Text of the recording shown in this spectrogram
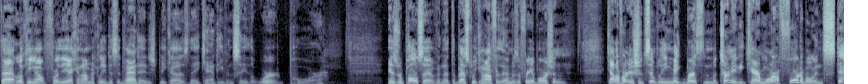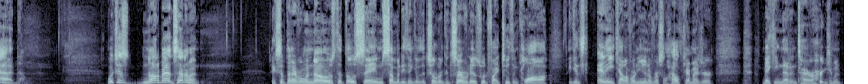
that looking out for the economically disadvantaged, because they can't even say the word poor, is repulsive and that the best we can offer them is a free abortion, California should simply make birth and maternity care more affordable instead. Which is not a bad sentiment. Except that everyone knows that those same somebody think of the children conservatives would fight tooth and claw against any California universal health care measure, making that entire argument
